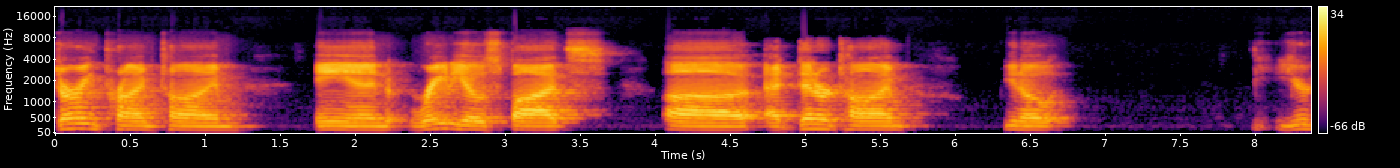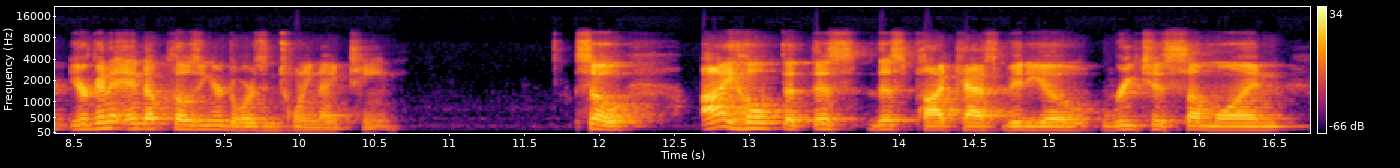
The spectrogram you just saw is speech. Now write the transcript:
during prime time and radio spots uh, at dinner time, you know, you're you're going to end up closing your doors in 2019. So I hope that this this podcast video reaches someone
